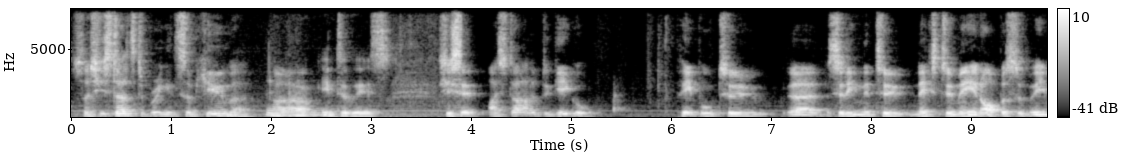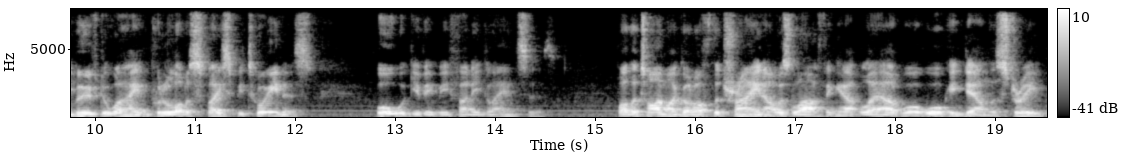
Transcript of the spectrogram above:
So she starts to bring in some humour um, into this. She said, I started to giggle people two uh, sitting next to me and opposite me moved away and put a lot of space between us. All were giving me funny glances. By the time I got off the train, I was laughing out loud while walking down the street.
